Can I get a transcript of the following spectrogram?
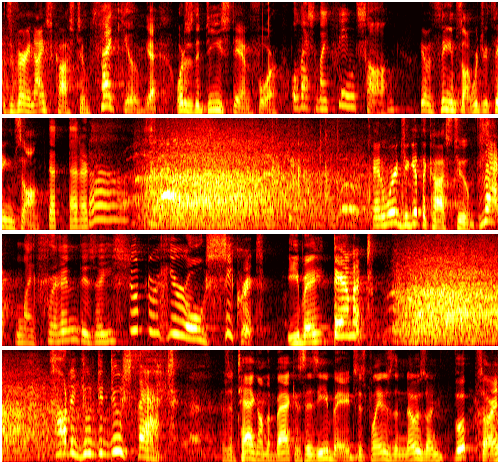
It's a very nice costume. Thank you. Yeah. What does the D stand for? Oh, that's my theme song. You have a theme song. What's your theme song? Da da da da. And where'd you get the costume? That, my friend, is a superhero secret. eBay? Damn it! How did you deduce that? There's a tag on the back that says eBay. It's as plain as the nose on. Whoops, sorry.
